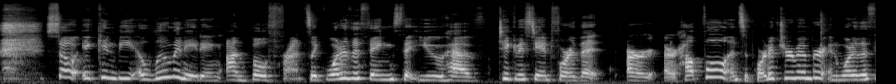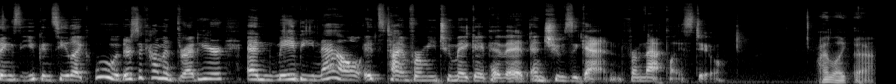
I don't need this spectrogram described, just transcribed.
so it can be illuminating on both fronts. Like, what are the things that you have taken a stand for that are, are helpful and supportive to remember? And what are the things that you can see, like, ooh, there's a common thread here. And maybe now it's time for me to make a pivot and choose again from that place, too. I like that.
